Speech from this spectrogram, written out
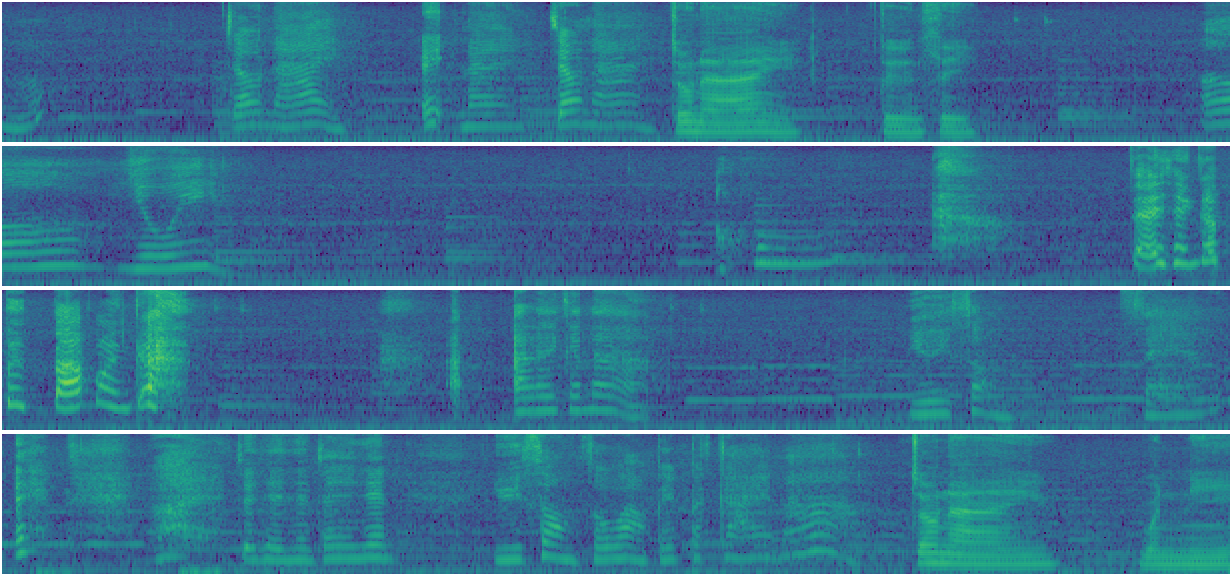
หืมเจ้านาย เอ๊ะนาย เจ้านาย เจ้านาย ตื่นสิ เออ ยุย ใจฉันก็ตึกตักเหมือนกันอะอะไรกันน่ะยุยส่องแสง เอ๊ะเฮ้ยใจเย็นๆใจเย็นๆยุยส่องสว่างเป็นประกายมาก เจ้านาย วันนี้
